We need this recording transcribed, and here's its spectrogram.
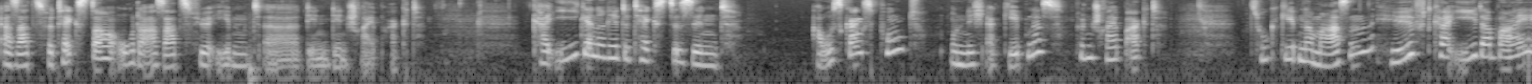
Ersatz für Texter oder Ersatz für eben äh, den, den Schreibakt. KI-generierte Texte sind Ausgangspunkt und nicht Ergebnis für den Schreibakt. Zugegebenermaßen hilft KI dabei,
